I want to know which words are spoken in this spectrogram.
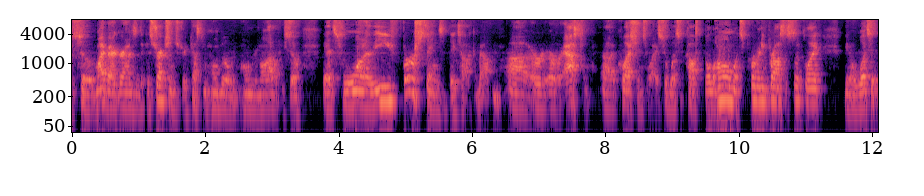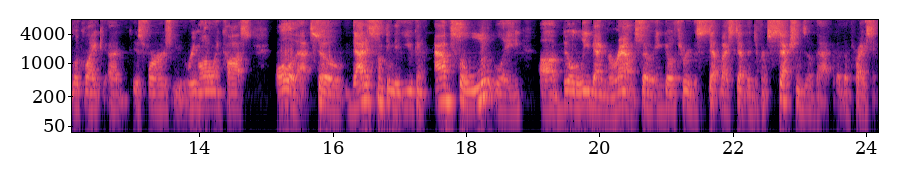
so my background is in the construction industry, custom home building, home remodeling. So that's one of the first things that they talk about uh, or, or, asking uh, questions wise. So what's it cost to build a home? What's the permitting process look like? You know, what's it look like uh, as far as remodeling costs? All of that. So that is something that you can absolutely uh, build a lead magnet around. So and go through the step by step the different sections of that, of the pricing.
